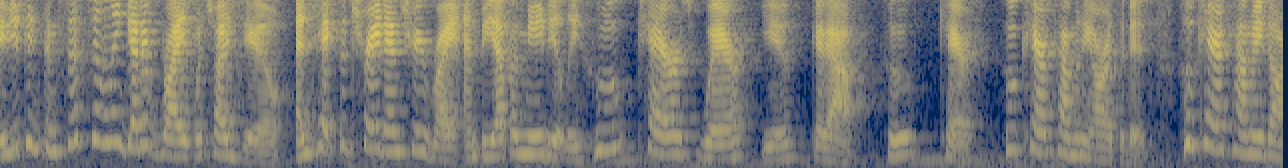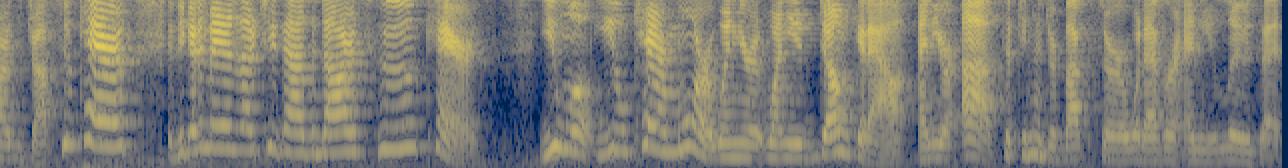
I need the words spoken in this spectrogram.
If you can consistently get it right, which I do, and take the trade entry right and be up immediately, who cares where you get out? Who cares? Who cares how many R's it is? Who cares how many dollars it drops? Who cares if you're gonna make another two thousand dollars? Who cares? You will you care more when you're when you don't get out and you're up fifteen hundred bucks or whatever and you lose it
